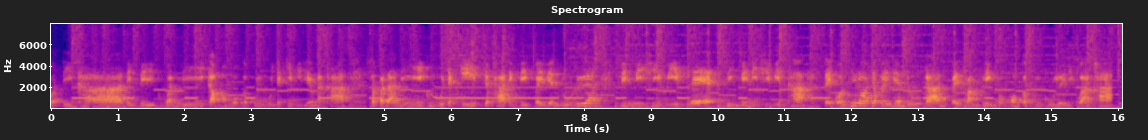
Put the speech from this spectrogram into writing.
วัสดีค่ะ เด็กๆ วันนี้กลับมาพบกับคุณครูแจ็กกิฟอีกแล้วนะคะ สัปดาห์นี้คุณครูแจ็กกิฟจะพาเด็กๆ ไปเรียนรู้เรื่อง สิ่งมีชีวิตและสิ่งไม่มีชีวิตค่ะ แต่ก่อนที่เราจะไปเรียนรู้กันไปฟังเพลงพร้อมๆกับคุณครูเลยดีกว่าค่ะ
